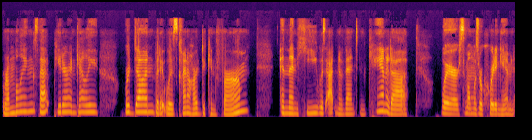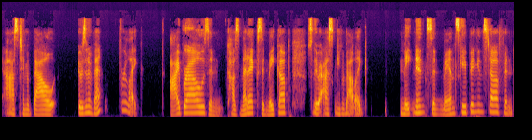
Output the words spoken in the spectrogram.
rumblings that Peter and Kelley were done, but it was kind of hard to confirm. And then he was at an event in Canada where someone was recording him and asked him about it was an event for like eyebrows and cosmetics and makeup. So they were asking him about like maintenance and manscaping and stuff and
